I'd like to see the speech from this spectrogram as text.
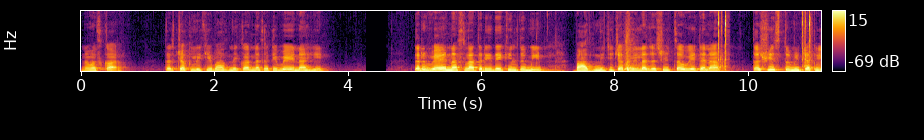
नमस्कार. तर चकलीची भाजणी करण्यासाठी वेळ नाही. तर वेळ नसला तरी देखील तुम्ही भाजणीची चकलीला जशी चव येते ना तशीच तुम्ही चकली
